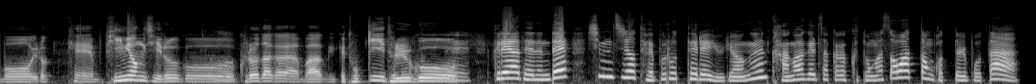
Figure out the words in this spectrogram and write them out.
뭐 이렇게 비명 지르고 어. 그러다가 막 이렇게 도끼 들고 네. 그래야 되는데 심지어 데블 호텔의 유령은 강화길 작가가 그동안 써왔던 것들보다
